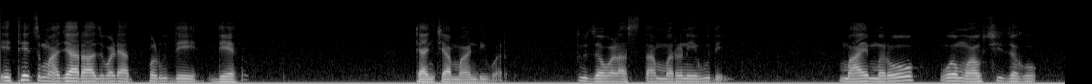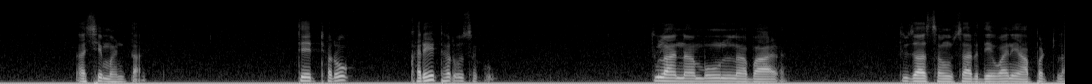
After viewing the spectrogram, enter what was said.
येथेच माझ्या राजवाड्यात पडू दे देह. त्यांच्या मांडीवर तू जवळ असता मरण येऊ दे. माय मरो व मावशी जगो असे म्हणतात. ते ठरो खरे ठरो सकू. तुला ना मूल ना बाळ. तुझा संसार देवाने आपटला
